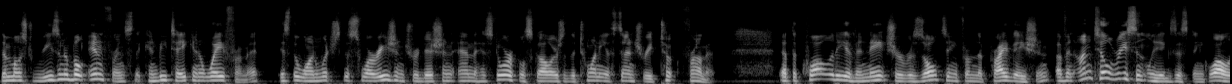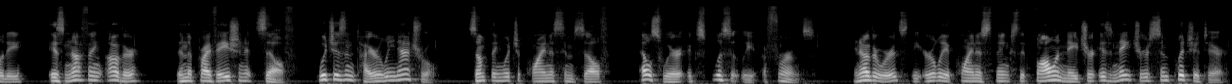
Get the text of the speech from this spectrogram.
the most reasonable inference that can be taken away from it is the one which the Suarezian tradition and the historical scholars of the 20th century took from it that the quality of a nature resulting from the privation of an until recently existing quality is nothing other than the privation itself, which is entirely natural, something which Aquinas himself elsewhere explicitly affirms. In other words, the early Aquinas thinks that fallen nature is nature simpliciter,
